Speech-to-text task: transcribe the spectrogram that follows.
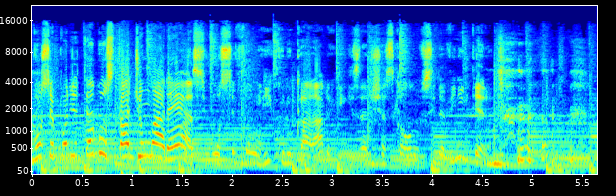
Você pode até gostar de um maré, se você for um rico do caralho que quiser chascar um oficina a vida inteira.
